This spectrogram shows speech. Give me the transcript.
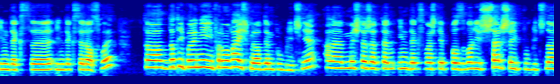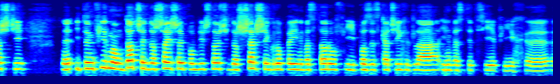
indeksy, indeksy rosły, to do tej pory nie informowaliśmy o tym publicznie, ale myślę, że ten indeks właśnie pozwoli szerszej publiczności i tym firmom dotrzeć do szerszej publiczności, do szerszej grupy inwestorów i pozyskać ich dla inwestycji w ich e,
